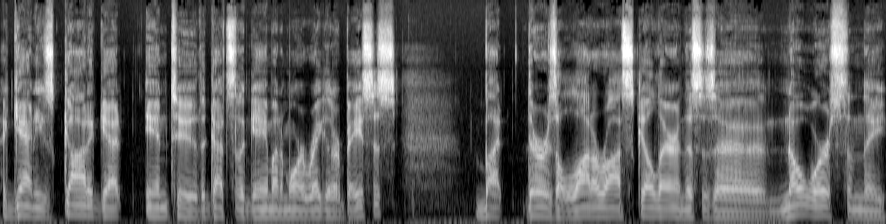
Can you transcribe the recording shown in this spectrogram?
Again, he's got to get into the guts of the game on a more regular basis. But there is a lot of raw skill there, and this is a no worse than the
